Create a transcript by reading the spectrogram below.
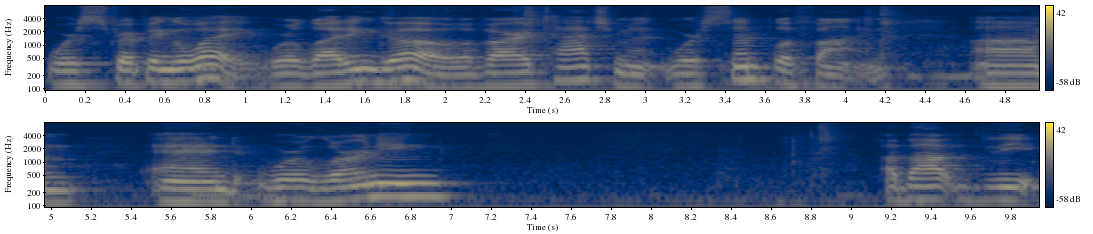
we're stripping away, we're letting go of our attachment, we're simplifying, um, and we're learning about the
